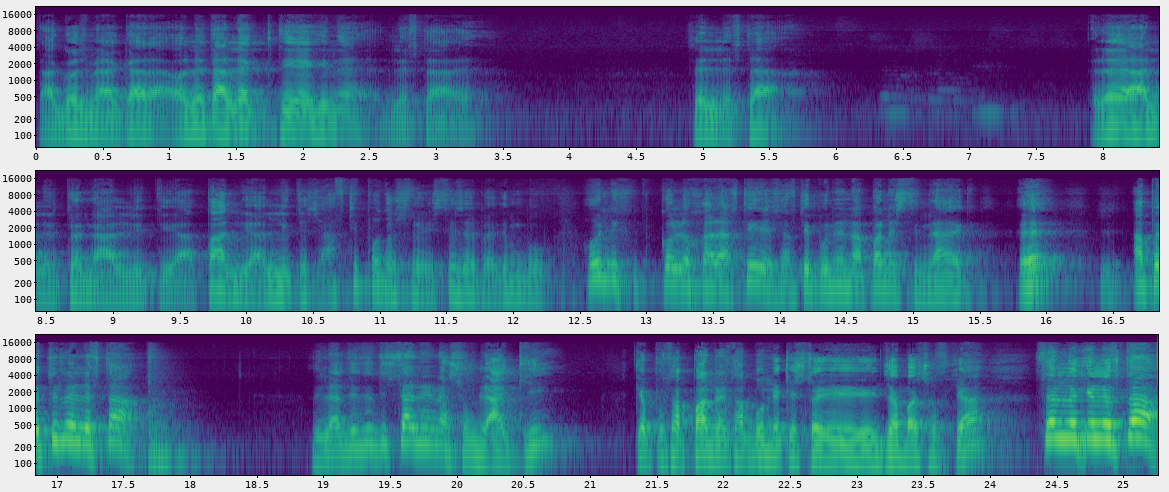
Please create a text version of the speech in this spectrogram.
Παγκόσμια Ικάρα. Ο Λεταλέκ τι έγινε; Λεφτά, ε. Θέλει λεφτά. Ρε, αλ- τον αλήθεια. Πάλι αλήτες. Αυτοί οι ποδοσφαιριστές, ρε παιδί μου, που- όλοι οι κολοχαρακτήρες, αυτοί που είναι να πάνε στην ΑΕΚ, ε, απαιτούν λεφτά. Δηλαδή δεν τους φτάνει ένα σουβλάκι και που θα πάνε, θα μπουν και στο τζάμπα σοφιά, θέλουν και λεφτά.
